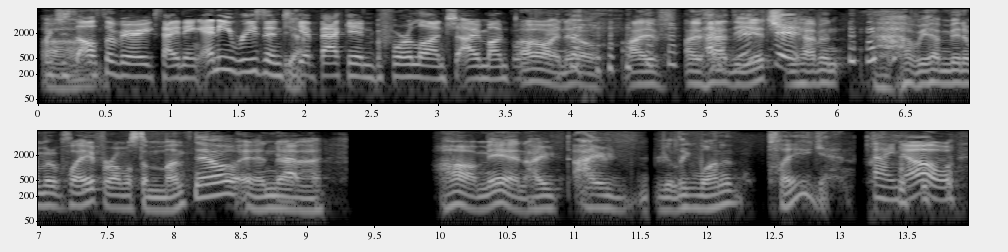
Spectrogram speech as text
which is um, also very exciting. Any reason to yeah. get back in before launch, I'm on board. Oh, I know. I've I've had the itch. It. We haven't we haven't been able to play for almost a month now, and yep. uh, oh man, I I really want to play again. I know.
